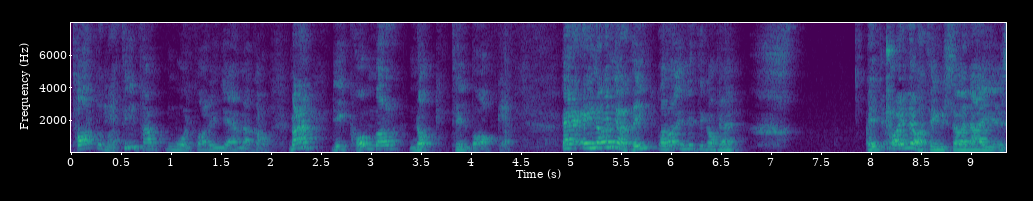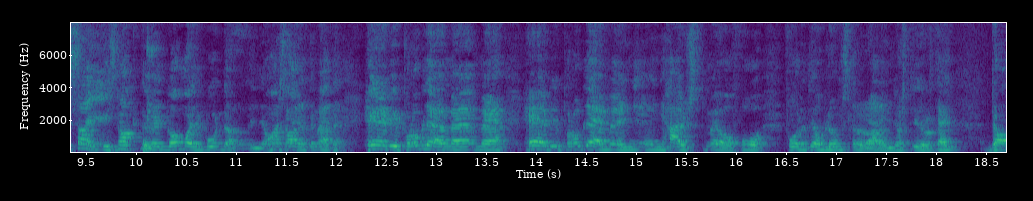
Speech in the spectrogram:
taper meg 10-15 mål hver en jævla kamp. Men de kommer nok tilbake. Eh, en annen ting Var det en liten kaffe? En annen ting som de sier Jeg snakket med en gammel bonde. Han sa det til meg at har vi problem med, har vi problem en, en høst med å få, få det til å blomstre der inne og styre oss til, da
